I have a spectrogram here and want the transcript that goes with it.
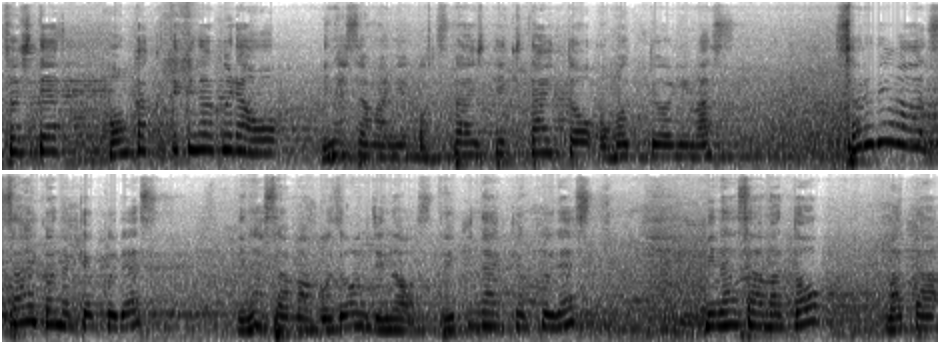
そして本格的なフラを皆様にお伝えしていきたいと思っております。それでは最後の曲です。皆様ご存知の素敵な曲です。皆様とまた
